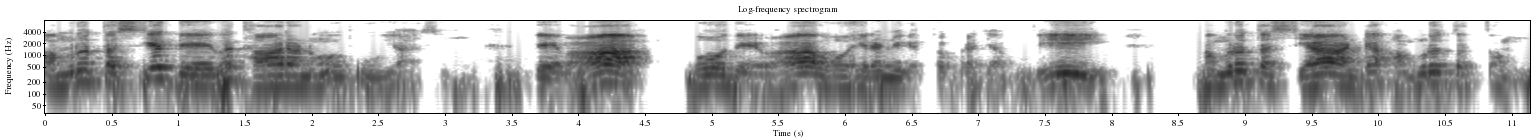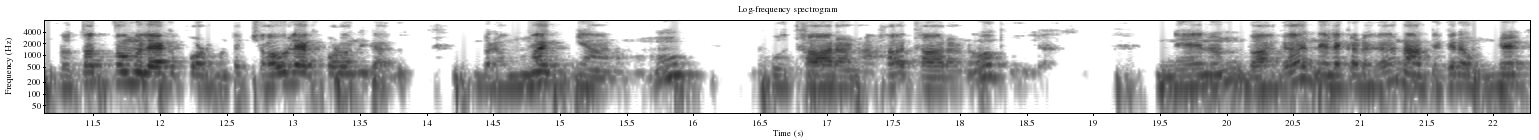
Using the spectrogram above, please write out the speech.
అమృతస్య దేవ ధారణో భూయాసి. దేవా ఓ దేవా ఓ హిరణ్యగర్భ ప్రజాపతి. అమృతస్య అంటే అమృతత్వం. మృతత్వం లేకపోవడం అంటే చావు లేకపోవడం అని కాదు. బ్రహ్మ జ్ఞానము ధారణో భూయాసి. నేను బాగా నిలకడగా నా దగ్గర ఉండే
